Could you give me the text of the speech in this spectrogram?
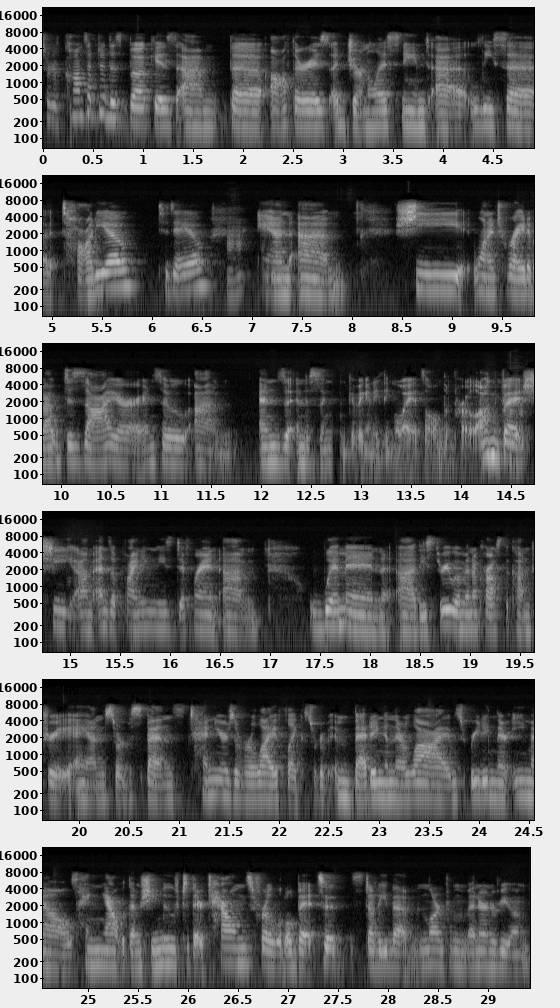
sort of concept of this book is um, the author is a journalist named uh, Lisa Taddeo, Taddeo mm-hmm. and um, she wanted to write about desire, and so um, ends and this isn't giving anything away; it's all in the prologue. But mm-hmm. she um, ends up finding these different um, women, uh, these three women across the country, and sort of spends 10 years of her life, like sort of embedding in their lives, reading their emails, hanging out with them. She moved to their towns for a little bit to study them and learn from them and interview them.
